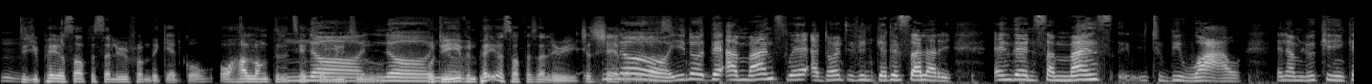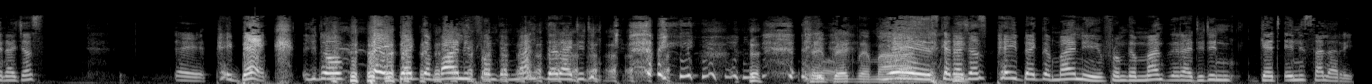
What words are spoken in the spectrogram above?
Mm. Did you pay yourself a salary from the get go, or how long did it take No, for you to? no, Or do you even pay yourself a salary? Just share that no, with us. you know, there are months where I don't even get a salary. And then some months it will be wow. And I'm looking, can I just uh, pay back, you know, pay back the money from the month that I didn't. Pay back the money. yes, can I just pay back the money from the month that I didn't get any salary,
